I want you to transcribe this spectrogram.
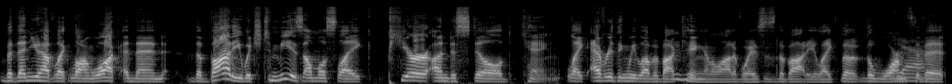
but then you have like Long Walk, and then the body, which to me is almost like pure undistilled King. Like everything we love about King in a lot of ways is the body, like the the warmth Mm-hmm. Yeah. of it,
